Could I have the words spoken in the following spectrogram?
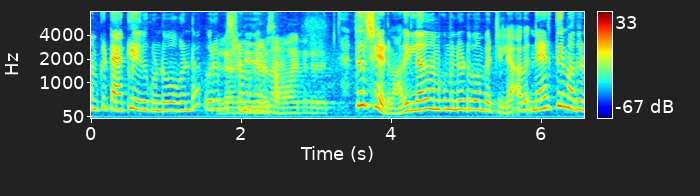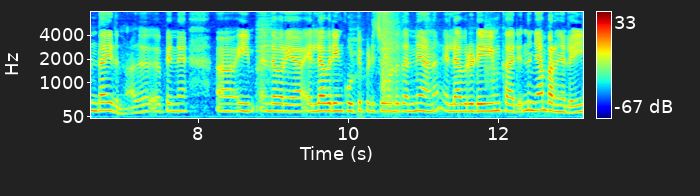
നമുക്ക് ടാക്കിൾ ചെയ്ത് കൊണ്ടുപോകേണ്ട ഒരു ഒരു തീർച്ചയായിട്ടും. അതില്ലാതെ നമുക്ക് മുന്നോട്ട് പോകാൻ പറ്റില്ല. അവ നേരത്തെയും അതുണ്ടായിരുന്നു. അത് പിന്നെ ഈ എന്താ പറയുക എല്ലാവരെയും കൂട്ടിപ്പിടിച്ചുകൊണ്ട് തന്നെയാണ് എല്ലാവരുടെയും കാര്യം. ഇന്ന് ഞാൻ പറഞ്ഞല്ലോ ഈ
